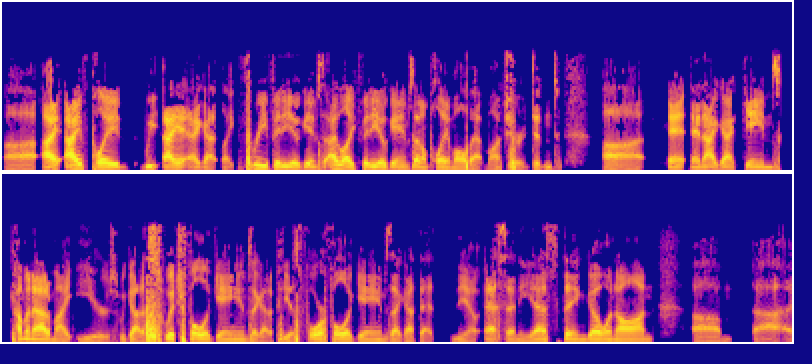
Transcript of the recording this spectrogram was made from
Uh, I, I've played. We I, I got like three video games. I like video games. I don't play them all that much, or didn't. Uh, and, and I got games coming out of my ears. We got a Switch full of games. I got a PS4 full of games. I got that you know SNES thing going on. Um, uh,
